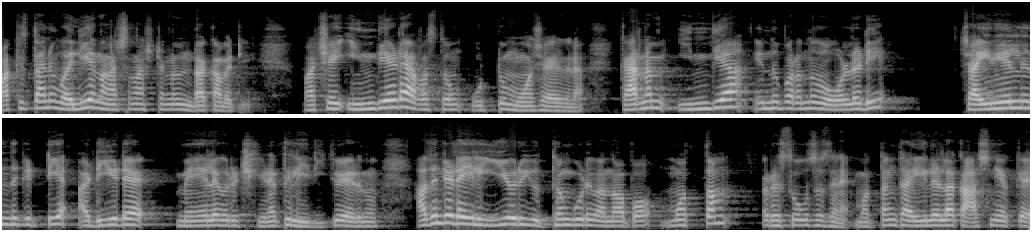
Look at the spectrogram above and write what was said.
പാകിസ്ഥാന് വലിയ നാശനഷ്ടങ്ങൾ ഉണ്ടാക്കാൻ പറ്റി. പക്ഷേ ഇന്ത്യയുടെ അവസ്ഥ ഒട്ടും മോശമായിരുന്നില്ല. കാരണം ഇന്ത്യ എന്ന് പറയുന്നത് ഓൾറെഡി ചൈനയിൽ നിന്ന് കിട്ടിയ അടിയുടെ മേലെ ഒരു ക്ഷീണത്തിൽ ഇരിക്കുമായിരുന്നു അതിന്റെ ഇടയിൽ ഈ ഒരു യുദ്ധം കൂടി വന്നപ്പോൾ മൊത്തം റിസോഴ്സസിനെ മൊത്തം കയ്യിലുള്ള കാശിനെയൊക്കെ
